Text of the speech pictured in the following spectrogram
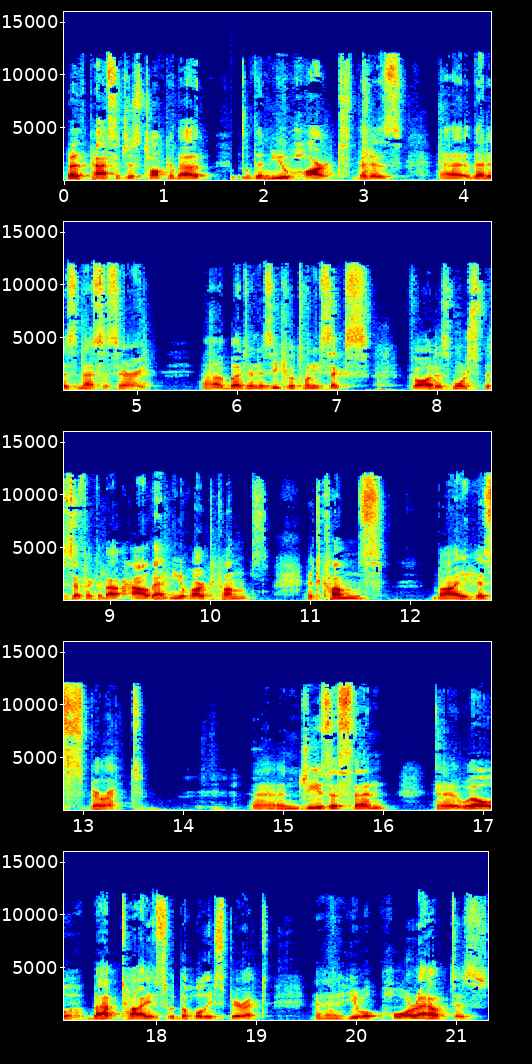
both passages talk about the new heart that is, uh, that is necessary. Uh, but in Ezekiel 26, God is more specific about how that new heart comes. It comes by His Spirit. Uh, and Jesus then uh, will baptize with the Holy Spirit. Uh, he will pour out, as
